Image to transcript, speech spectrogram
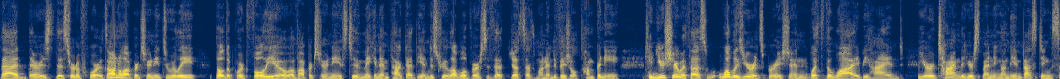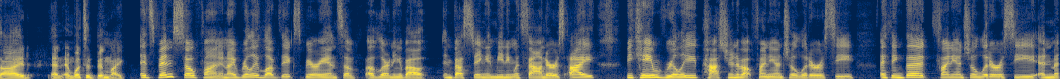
that there's this sort of horizontal opportunity to really build a portfolio of opportunities to make an impact at the industry level versus just as one individual company. Can you share with us what was your inspiration? What's the why behind your time that you're spending on the investing side? And, and what's it been like? It's been so fun. And I really love the experience of, of learning about investing and meeting with founders. I became really passionate about financial literacy I think that financial literacy and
